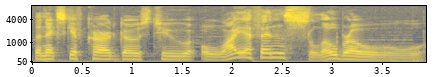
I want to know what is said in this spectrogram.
The next gift card goes to YFN Slowbro.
